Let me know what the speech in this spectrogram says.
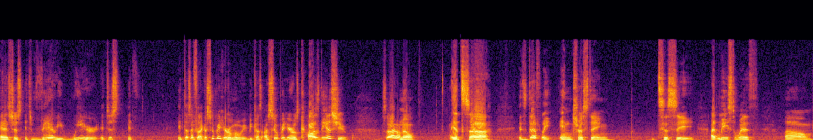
and it's just it's very weird. It just it it doesn't feel like a superhero movie because our superheroes caused the issue. So I don't know. It's uh it's definitely interesting to see. At least with um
